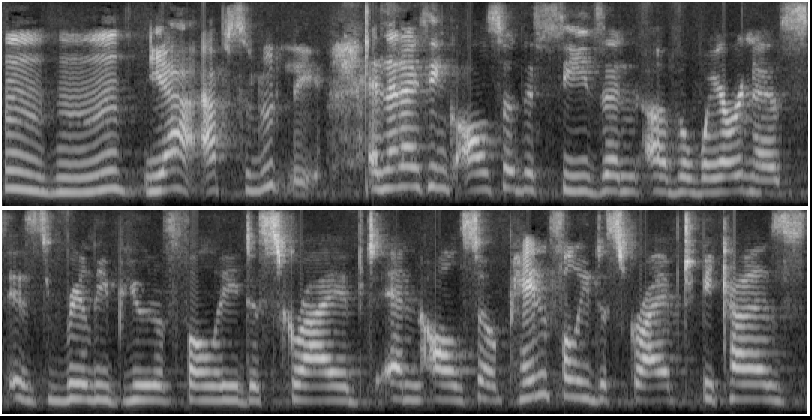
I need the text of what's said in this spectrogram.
Mm-hmm. Yeah, absolutely. And then I think also the season of awareness is really beautifully described and also painfully described because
